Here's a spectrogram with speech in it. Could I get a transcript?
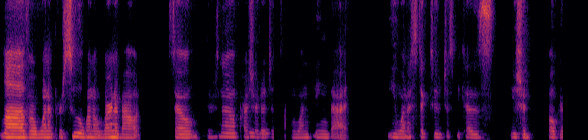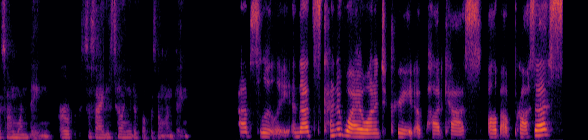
love or want to pursue or want to learn about. So there's no pressure to Mhm. just find one thing that you want to stick to just because you should focus on one thing or society is telling you to focus on one thing. Absolutely. And that's kind of why I wanted to create a podcast all about process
